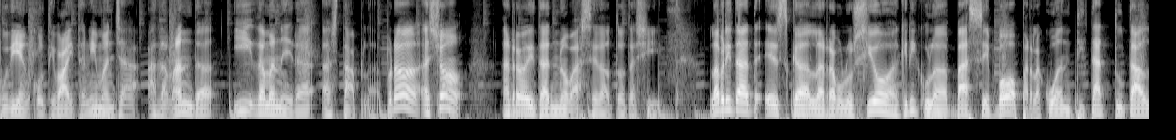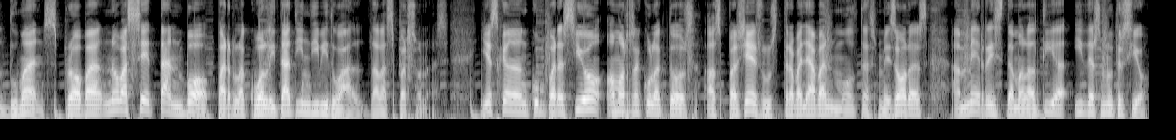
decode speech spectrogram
Podien cultivar i tenir menjar a demanda i de manera estable. Però això en realitat no va ser del tot així. La veritat és que la revolució agrícola va ser bo per la quantitat total d'humans, però va, no va ser tan bo per la qualitat individual de les persones. I és que, en comparació amb els recolectors, els pagesos treballaven moltes més hores, amb més risc de malaltia i desnutrició.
